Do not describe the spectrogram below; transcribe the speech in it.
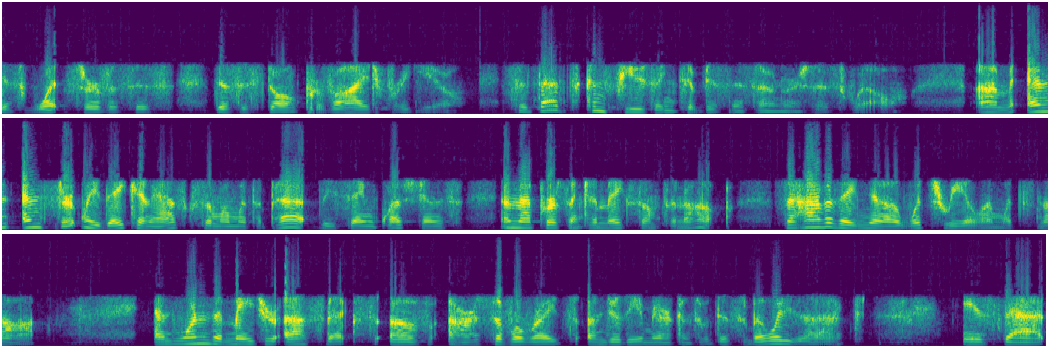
is, what services does this dog provide for you? So that's confusing to business owners as well. Um, and, and certainly they can ask someone with a pet these same questions, and that person can make something up. So, how do they know what's real and what's not? And one of the major aspects of our civil rights under the Americans with Disabilities Act is that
